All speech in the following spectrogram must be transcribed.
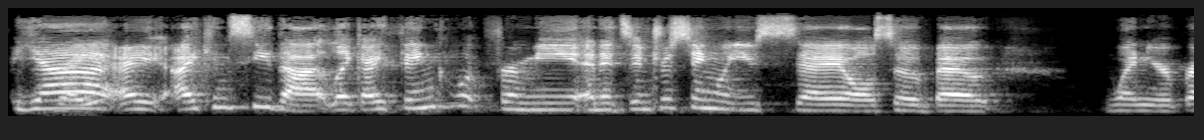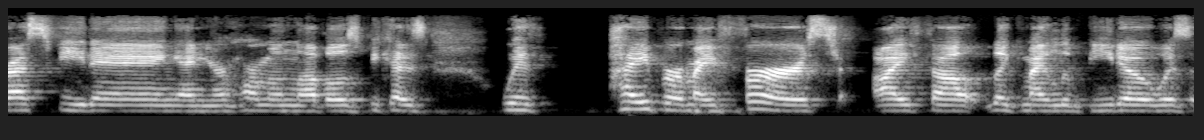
Yeah, right? I, I can see that. Like, I think what for me, and it's interesting what you say also about when you're breastfeeding and your hormone levels, because with Piper, my first, I felt like my libido was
